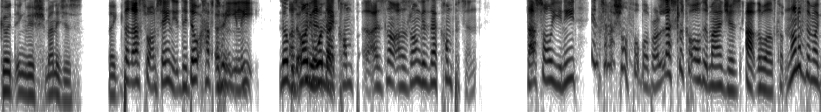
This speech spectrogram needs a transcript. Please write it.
good English managers. Like, but that's what I'm saying. They don't have to be elite. No, but as long as they're comp- as long as long as they're competent, that's all you need. International football, bro. Let's look at all the managers at the World Cup. None of them are,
